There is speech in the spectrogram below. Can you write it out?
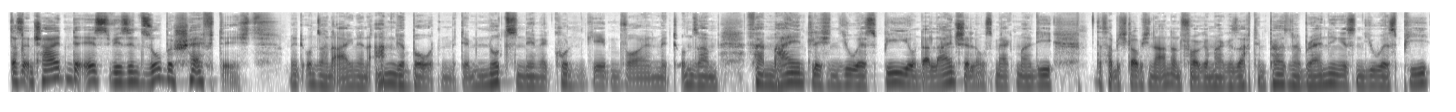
Das Entscheidende ist, wir sind so beschäftigt mit unseren eigenen Angeboten, mit dem Nutzen, den wir Kunden geben wollen, mit unserem vermeintlichen USB und Alleinstellungsmerkmal, die, das habe ich glaube ich in einer anderen Folge mal gesagt, dem Personal Branding ist ein USP,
